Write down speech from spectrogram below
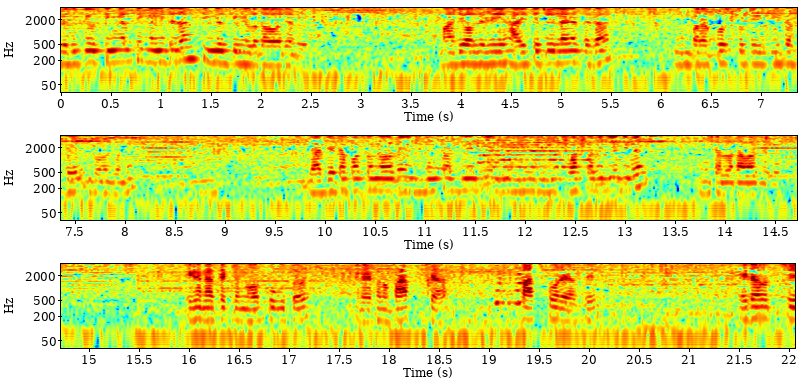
যদি কেউ সিঙ্গেল সিঙ্গেল নিতে চান সিঙ্গেল সিঙ্গেলও দেওয়া যাবে। মাঝে অলরেডি হাড়িতে চলে গেছে গা। পাড়ার প্রস্তুতি নিতেছে জনে যার যেটা পছন্দ হবে স্ক্রিনশট দিয়ে দিয়ে হোয়াটসঅ্যাপে দিয়ে দিবেন ইনশাল্লাহ দেওয়া যাবে। এখানে আছে একটা নর কবুতর, এটা এখনও বাচ্চা, পাঁচ পরে আছে। এটা হচ্ছে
